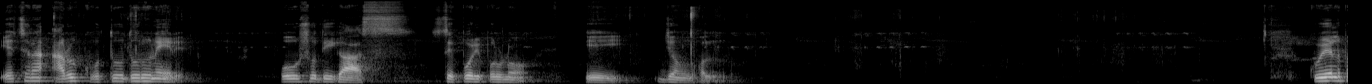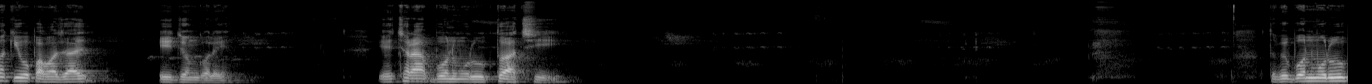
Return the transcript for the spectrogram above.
এছাড়া আরও কত ধরনের ঔষধি গাছ, সে পরিপূর্ণ এই জঙ্গল। কোয়েল পাখিও পাওয়া যায় এই জঙ্গলে। এছাড়া বনমুরুগ তো আছেই। তবে বনমুরুগ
